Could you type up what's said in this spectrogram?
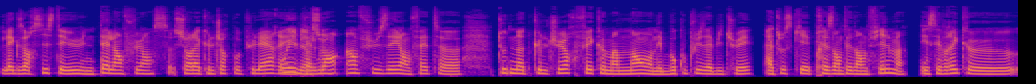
l'exorciste ait eu une telle influence sur la culture populaire et Oui, tellement infusé en fait toute notre culture fait que maintenant on est beaucoup plus habitué à tout ce qui est présenté dans le film. Et c'est vrai que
